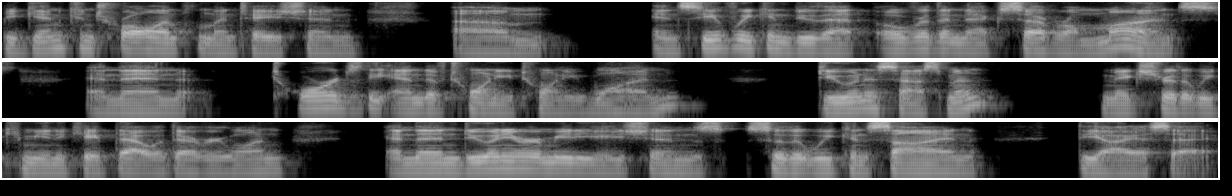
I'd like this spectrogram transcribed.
begin control implementation, um, and see if we can do that over the next several months. And then towards the end of 2021, do an assessment, make sure that we communicate that with everyone, and then do any remediations so that we can sign the ISA.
